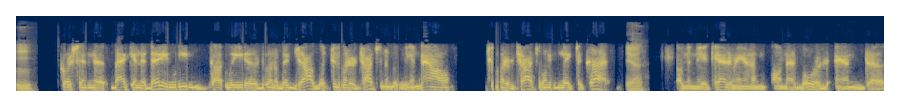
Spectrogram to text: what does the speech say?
Hmm. Of course, in the, back in the day, we thought we were doing a big job with 200 shots in a movie, and now 200 shots won't even make the cut. Yeah. I'm in the academy and I'm on that board, and uh,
